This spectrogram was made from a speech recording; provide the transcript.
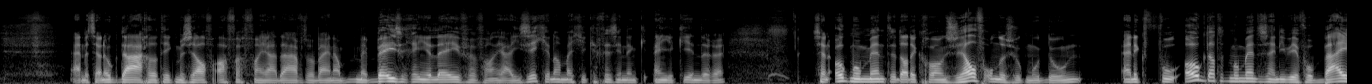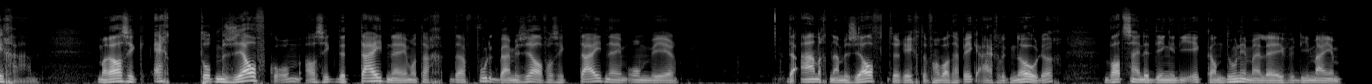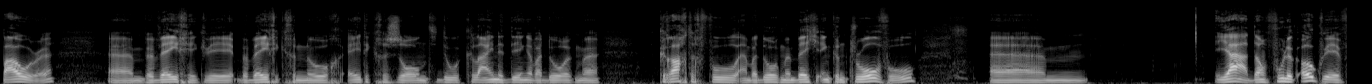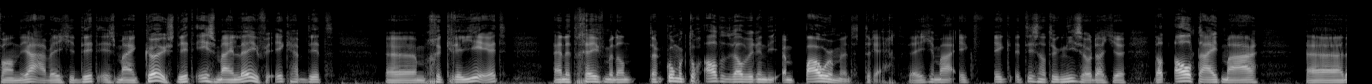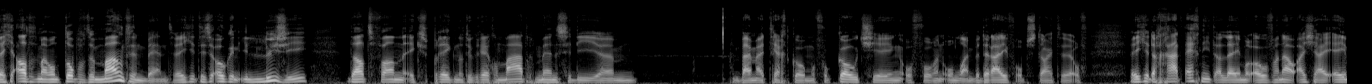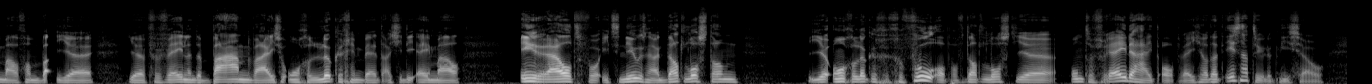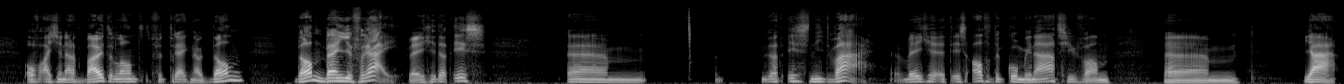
En het zijn ook dagen dat ik mezelf afvraag van, ja David, waar ben je nou mee bezig in je leven? Van, ja, je zit je dan met je gezin en je kinderen? Er zijn ook momenten dat ik gewoon zelf onderzoek moet doen. En ik voel ook dat het momenten zijn die weer voorbij gaan. Maar als ik echt tot mezelf kom, als ik de tijd neem, want daar, daar voel ik bij mezelf, als ik tijd neem om weer de aandacht naar mezelf te richten van wat heb ik eigenlijk nodig? Wat zijn de dingen die ik kan doen in mijn leven die mij empoweren? Um, beweeg ik weer, beweeg ik genoeg? Eet ik gezond? Doe ik kleine dingen waardoor ik me krachtig voel en waardoor ik me een beetje in control voel? Um, ja, dan voel ik ook weer van, ja, weet je, dit is mijn keus, dit is mijn leven. Ik heb dit um, gecreëerd. En het geeft me dan, dan kom ik toch altijd wel weer in die empowerment terecht. Weet je, maar ik, ik, het is natuurlijk niet zo dat je dat altijd maar, uh, dat je altijd maar on top of the mountain bent. Weet je, het is ook een illusie dat van, ik spreek natuurlijk regelmatig mensen die um, bij mij terechtkomen voor coaching of voor een online bedrijf opstarten. Of weet je, dat gaat echt niet alleen maar over, nou, als jij eenmaal van je, je vervelende baan waar je zo ongelukkig in bent, als je die eenmaal inruilt voor iets nieuws. Nou, dat lost dan je ongelukkige gevoel op. Of dat lost je ontevredenheid op. Weet je wel, dat is natuurlijk niet zo. Of als je naar het buitenland vertrekt, nou dan, dan ben je vrij. Weet je, dat is, um, dat is niet waar. Weet je, het is altijd een combinatie van, um, ja,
